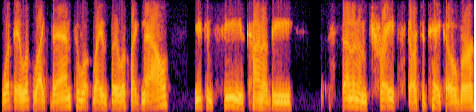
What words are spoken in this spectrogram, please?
what they look like then to what they, they look like now. You can see kind of the feminine traits start to take over.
